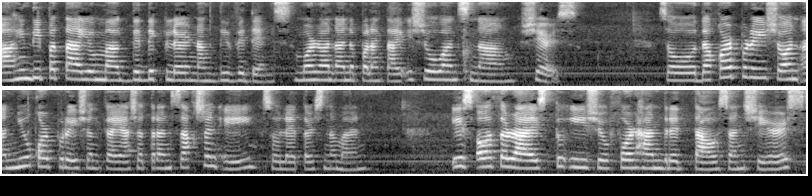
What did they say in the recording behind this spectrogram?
uh, hindi pa tayo magde-declare ng dividends. More on ano pa lang tayo, issuance ng shares. So, the corporation, a new corporation kaya siya transaction A, so letters naman, is authorized to issue 400,000 shares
